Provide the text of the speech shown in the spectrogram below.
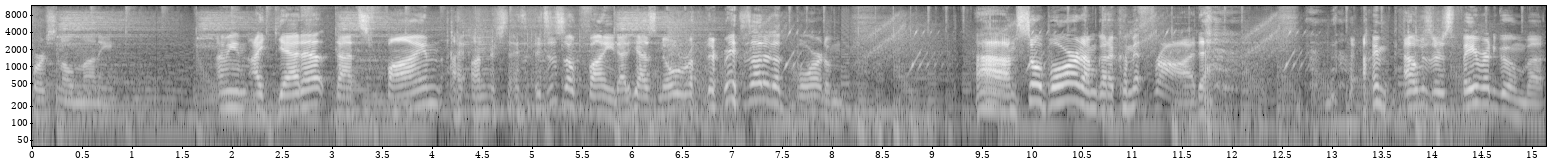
personal money. I mean, I get it, that's fine, I understand. It's just so funny that he has no reason other than boredom. Ah, I'm so bored, I'm gonna commit fraud. I'm Bowser's favorite Goomba.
